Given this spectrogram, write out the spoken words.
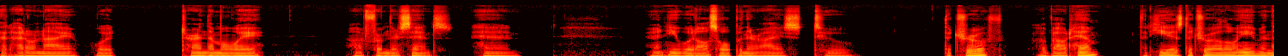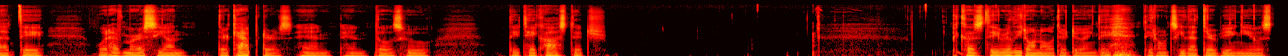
that Adonai would turn them away uh, from their sins, and and He would also open their eyes to the truth about Him, that He is the true Elohim, and that they would have mercy on their captors and and those who they take hostage because they really don't know what they're doing. They they don't see that they're being used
